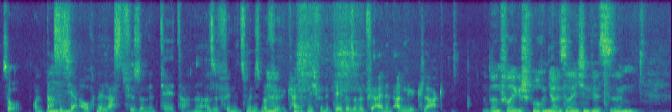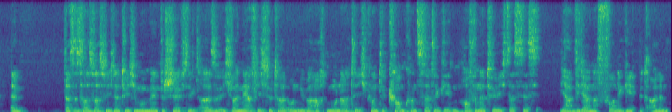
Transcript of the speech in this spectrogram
So. Und das mhm. ist ja auch eine Last für so einen Täter. Ne? Also für, zumindest mal für, ja. nicht für einen Täter, sondern für einen Angeklagten. dann freigesprochen. Ja, ist eigentlich ein Witz. Ähm, äh, das ist was, was mich natürlich im Moment beschäftigt. Also ich war nervlich total unten über acht Monate. Ich konnte kaum Konzerte geben. Hoffe natürlich, dass es ja wieder nach vorne geht mit allem.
